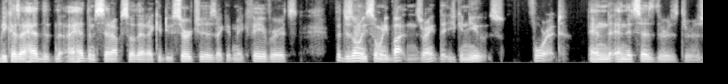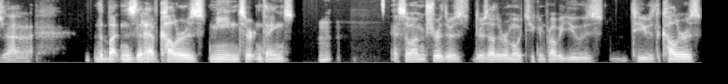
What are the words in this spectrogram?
Because i had the, i had them set up so that i could do searches i could make favorites but there's only so many buttons right that you can use for it. And and it says there's there's uh the buttons that have colors mean certain things. Mm. So i'm sure there's there's other remotes you can probably use to use the colors.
